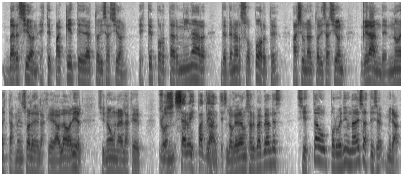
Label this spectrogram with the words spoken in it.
versión, este paquete de actualización, esté por terminar de tener soporte, haya una actualización grande, no estas mensuales de las que hablaba Ariel, sino una de las que son los service pack de claro, antes. lo que era un service pack de antes, si está por venir una de esas, te dice, mira,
